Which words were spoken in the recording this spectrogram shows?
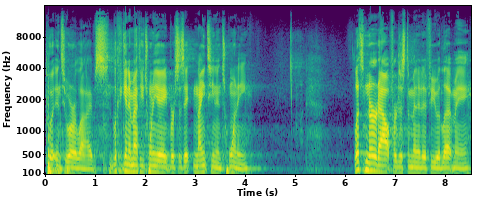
put into our lives. Look again at Matthew 28, verses 19 and 20. Let's nerd out for just a minute, if you would let me.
